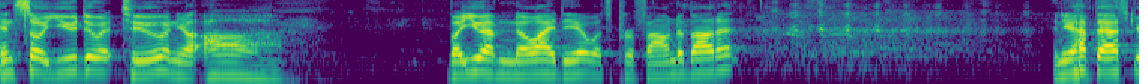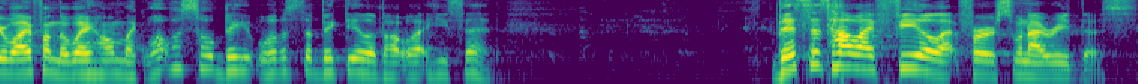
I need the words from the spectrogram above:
And so you do it too, and you're like, oh, but you have no idea what's profound about it? And you have to ask your wife on the way home, like, what was so big? What was the big deal about what he said? This is how I feel at first when I read this.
